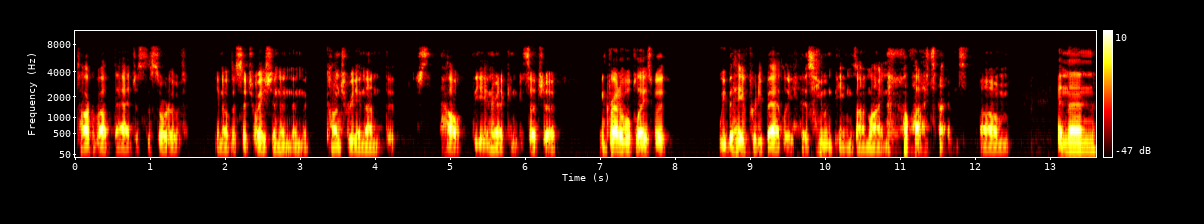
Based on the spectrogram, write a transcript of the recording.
talk about that, just the sort of you know the situation and, in the country, and then the, how the internet can be such a incredible place, but we behave pretty badly as human beings online a lot of times. Um, and then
